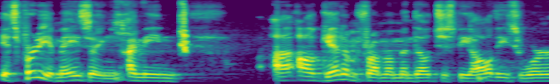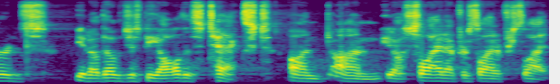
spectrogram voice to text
it's pretty amazing. I mean, I'll get them from them and they'll just be all these words you know there'll just be all this text on on you know slide after slide after slide.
